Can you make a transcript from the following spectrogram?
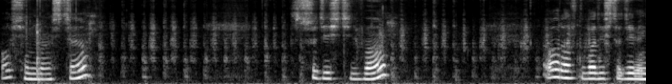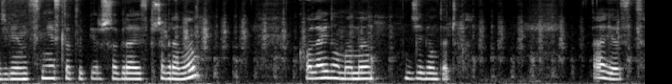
18, 32 oraz 29, więc niestety pierwsza gra jest przegrana. Kolejną mamy dziewiąteczkę, a jest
